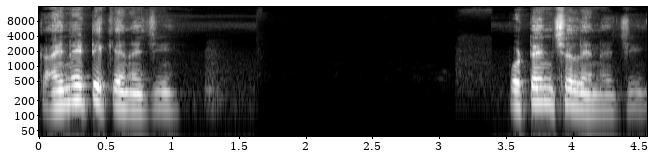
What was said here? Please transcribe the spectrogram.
kinetic energy, potential energy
